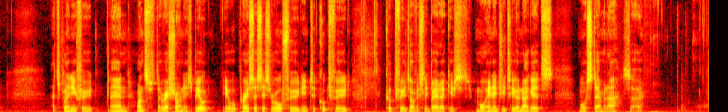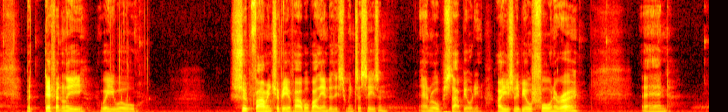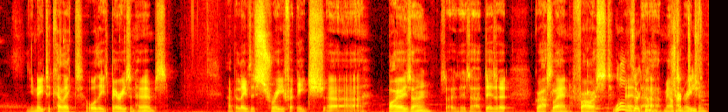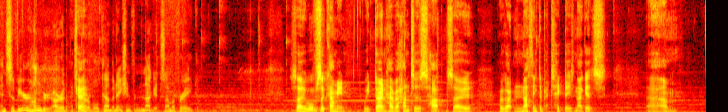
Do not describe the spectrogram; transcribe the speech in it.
that's plenty of food. And once the restaurant is built, it will process this raw food into cooked food. Cooked food's obviously better, gives more energy to your nuggets, more stamina. So, definitely we will. Should farming should be available by the end of this winter season, and we'll start building. I usually build four in a row, and you need to collect all these berries and herbs I believe there's three for each uh, biozone. So there's a desert, grassland, forest, Wolves and are coming. Uh, mountain Sharp region. teeth and severe hunger are a Okay. terrible combination for nuggets, I'm afraid. So wolves are coming. We don't have a hunter's hut, so we've got nothing to protect these nuggets. Um,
